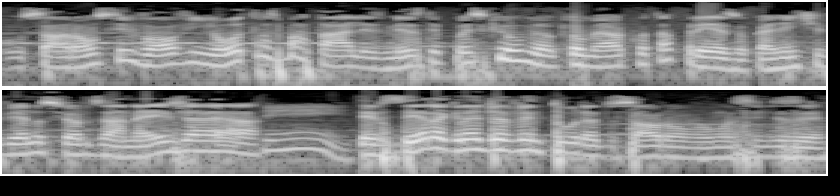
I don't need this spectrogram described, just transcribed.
o Sauron se envolve em outras batalhas, mesmo depois que o, que o Melkor tá preso. O que a gente vê no Senhor dos Anéis já é a Sim. terceira grande aventura do Sauron, vamos assim dizer.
